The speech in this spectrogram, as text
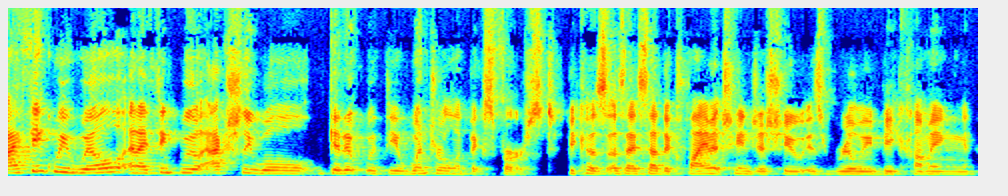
I think we will, and I think we'll actually will get it with the Winter Olympics first, because as I said, the climate change issue is really becoming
